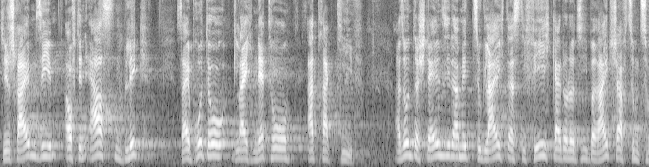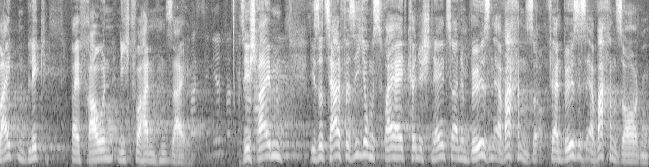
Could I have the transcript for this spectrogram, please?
Sie schreiben sie, auf den ersten Blick sei brutto gleich netto attraktiv. Also unterstellen Sie damit zugleich, dass die Fähigkeit oder die Bereitschaft zum zweiten Blick bei Frauen nicht vorhanden sei. Sie schreiben, die Sozialversicherungsfreiheit könne schnell zu einem bösen Erwachen, für ein böses Erwachen sorgen.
